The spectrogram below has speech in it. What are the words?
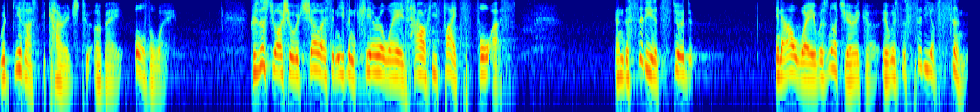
would give us the courage to obey all the way. Because this Joshua would show us in even clearer ways how he fights for us. And the city that stood in our way was not Jericho, it was the city of sin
